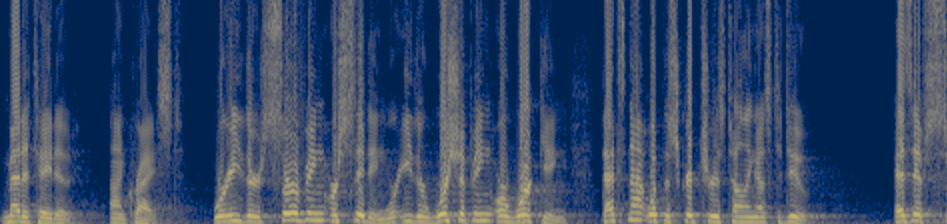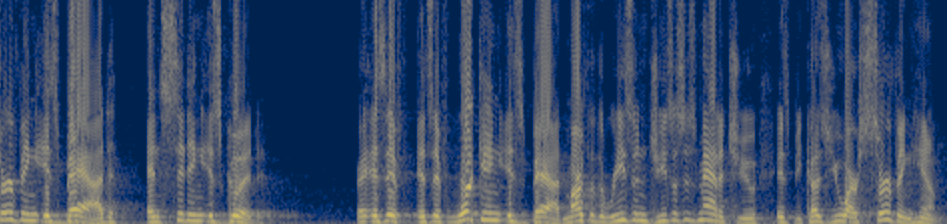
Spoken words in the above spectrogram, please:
meditative on Christ. We're either serving or sitting, we're either worshiping or working. That's not what the scripture is telling us to do. As if serving is bad and sitting is good. As if, as if working is bad. Martha, the reason Jesus is mad at you is because you are serving him.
